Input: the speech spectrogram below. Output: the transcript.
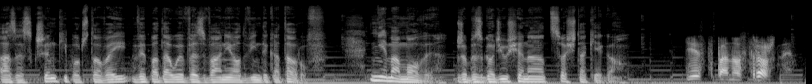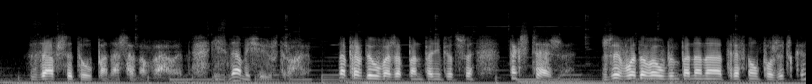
a ze skrzynki pocztowej wypadały wezwania od windykatorów. Nie ma mowy, żeby zgodził się na coś takiego. Jest pan ostrożny. Zawsze to u pana szanowałem i znamy się już trochę. Naprawdę uważa pan, panie Piotrze, tak szczerze, że władowałbym pana na trefną pożyczkę?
